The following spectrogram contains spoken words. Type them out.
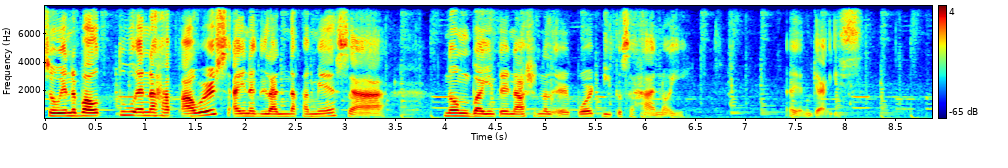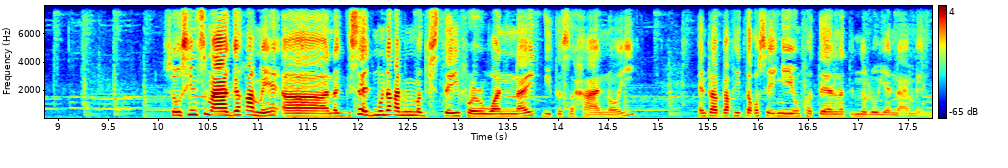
So in about 2 and a half hours ay nagland na kami sa Nong Bai International Airport dito sa Hanoi. Ayan guys. So since maaga kami, ah, nag-decide muna kaming mag-stay for one night dito sa Hanoi. And papakita ko sa inyo yung hotel na tinuluyan namin.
